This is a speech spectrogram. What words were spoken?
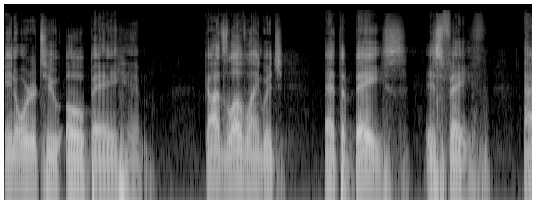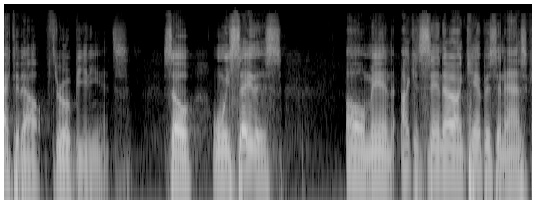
in order to obey him. God's love language at the base is faith, acted out through obedience. So when we say this, oh man, I could stand out on campus and ask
